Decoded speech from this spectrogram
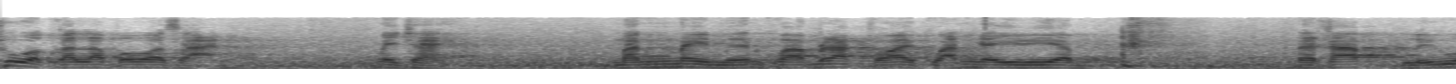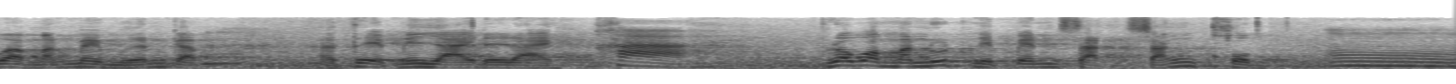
ชั่วกันละประวัติศาสตร์ไม่ใช่ มันไม่เหมือนความรักของไอ้ขวัญไกบไอ้เรียมนะครับ หรือว่ามันไม่เหมือนกับเทพนิยายใดค่ะๆเพราะว่ามนุษย์เนี่ยเป็นสัตว์สังคมอืม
